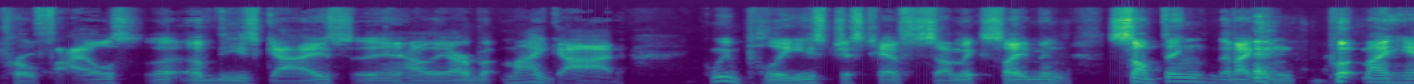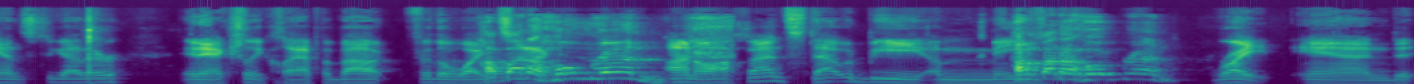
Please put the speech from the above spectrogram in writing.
profiles of these guys and how they are but my god can we please just have some excitement something that i can put my hands together and actually clap about for the White How about Sox a home run on offense? That would be amazing. How about a home run? Right. And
